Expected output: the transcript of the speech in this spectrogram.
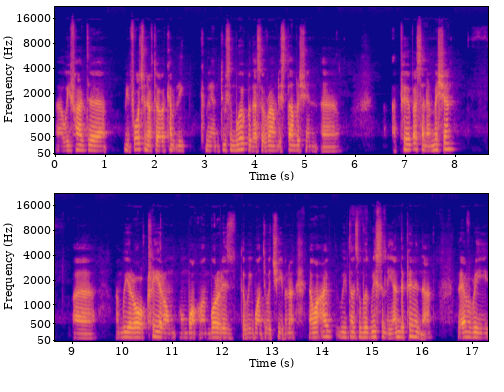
Uh, we've had uh, been fortunate enough to have a company come in and do some work with us around establishing a purpose and a mission and we are all clear on, on what on what it is that we want to achieve. And now I've, we've done some work recently underpinning that. That every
